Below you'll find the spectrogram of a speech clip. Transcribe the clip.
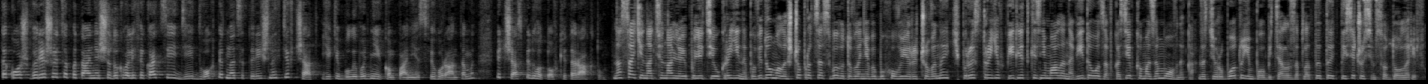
Також вирішується питання щодо кваліфікації дій двох 15-річних дівчат, які були в одній компанії з фігурантами під час підготовки теракту. На сайті Національної поліції України повідомили, що процес виготовлення вибухової речовини й пристроїв підлітки знімали на відео за вказівками замовника. За цю роботу їм пообіцяли заплатити 1700 доларів.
